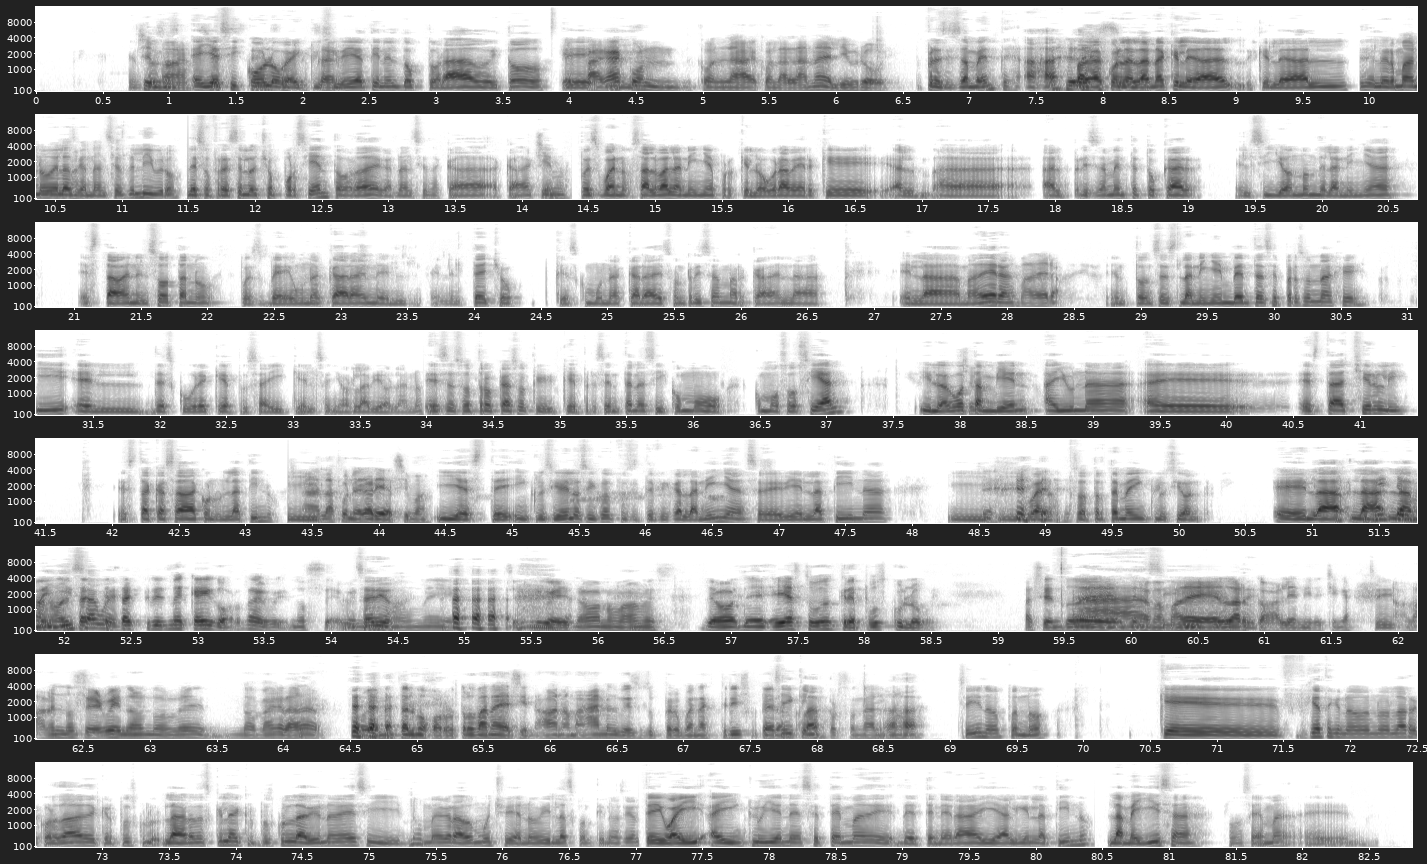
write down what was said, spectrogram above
Entonces, ella es psicóloga, inclusive ella tiene el doctorado y todo. Que paga con, con, la, con la lana del libro, Precisamente, ajá, paga con la lana que le da, que le da el, hermano de las ganancias del libro, les ofrece el 8%, ¿verdad? De ganancias a cada, a cada quien. Pues bueno, salva a la niña porque logra ver que al, al precisamente tocar el sillón donde la niña estaba en el sótano, pues ve una cara en el, en el techo, que es como una cara de sonrisa marcada en la, en la madera. Madera. Entonces la niña inventa ese personaje y él descubre que pues ahí que el señor la viola, ¿no? Ese es otro caso que, presentan así como, como social. Y luego también hay una, eh, esta Shirley está casada con un latino. Y, ah, la funeraria, sí, Y este, inclusive los hijos, pues si te fijas, la niña se ve bien latina y, bueno, pues otro tema de inclusión. Eh, la, la, la melliza, güey. Esta, actriz me cae gorda, güey. No sé, güey. ¿En serio? No, mames. Sí, güey, no, no mames. Yo, ella estuvo en Crepúsculo, güey. haciendo de, de Ah, la mamá sí, de Edward. Cullen y de chinga. Sí. No mames, no sé, güey, no, no me, no me agrada. Obviamente a lo mejor otros van a decir, no, no mames, güey, es súper buena actriz, pero Sí, claro. personal no. Ajá. Sí, no, pues no. Que fíjate que no, no la recordaba de Crepúsculo. La verdad es que la de Crepúsculo la vi una vez y no me agradó mucho, ya no vi las continuaciones. Te digo, ahí, ahí incluyen ese tema de, de tener ahí a alguien latino. La melliza, ¿cómo se llama? Eh,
